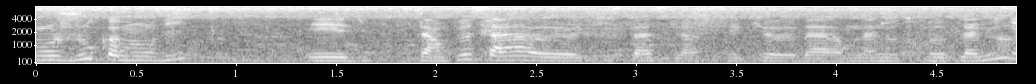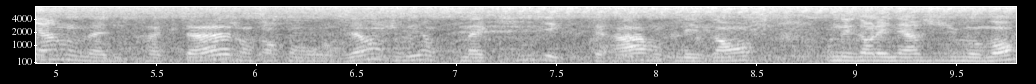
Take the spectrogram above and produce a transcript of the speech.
On, on joue comme on vit. Et du coup, c'est un peu ça qui se passe là. C'est que bah, on a notre planning, hein, on a du tractage, ensuite on vient jouer, on se maquille, etc. On plaisante, on est dans l'énergie du moment.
